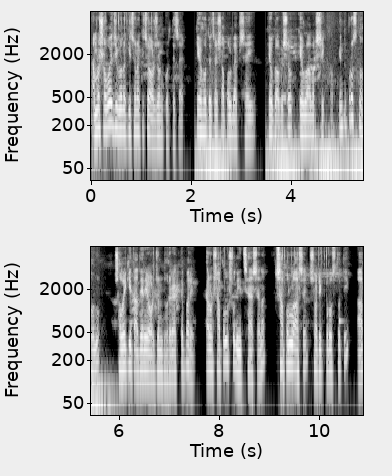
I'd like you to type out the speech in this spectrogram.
আমরা সবাই জীবনে কিছু না কিছু অর্জন করতে চাই। কেউ হতে চায় সফল ব্যবসায়ী, কেউ গবেষক, কেউ আবার শিক্ষক। কিন্তু প্রশ্ন হলো সবাই কি তাদের এই অর্জন ধরে রাখতে পারে। কারণ সাফল্য শুধু ইচ্ছা আসে না, সাফল্য আসে সঠিক প্রস্তুতি আর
